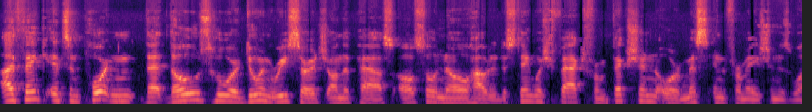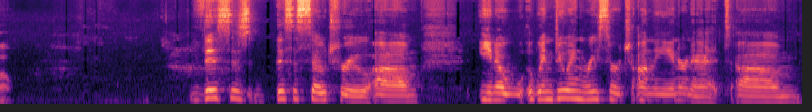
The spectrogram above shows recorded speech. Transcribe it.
"I think it's important that those who are doing research on the past also know how to distinguish fact from fiction or misinformation as well." this is this is so true um you know when doing research on the internet um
